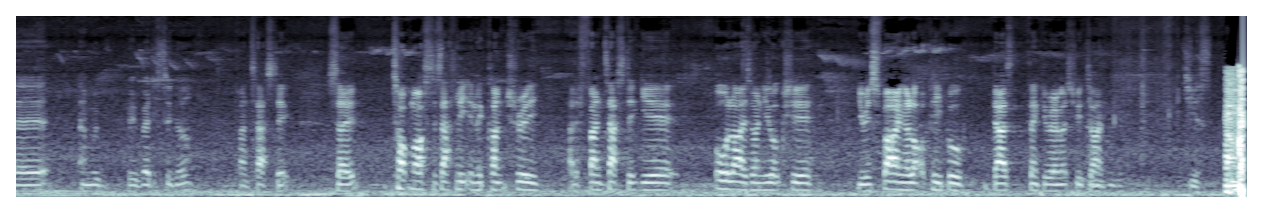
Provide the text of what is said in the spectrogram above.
Uh, and we're, we're ready to go. Fantastic. So top masters athlete in the country, had a fantastic year. All eyes on Yorkshire. You're inspiring a lot of people. Daz, thank you very much for your time. Cheers.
